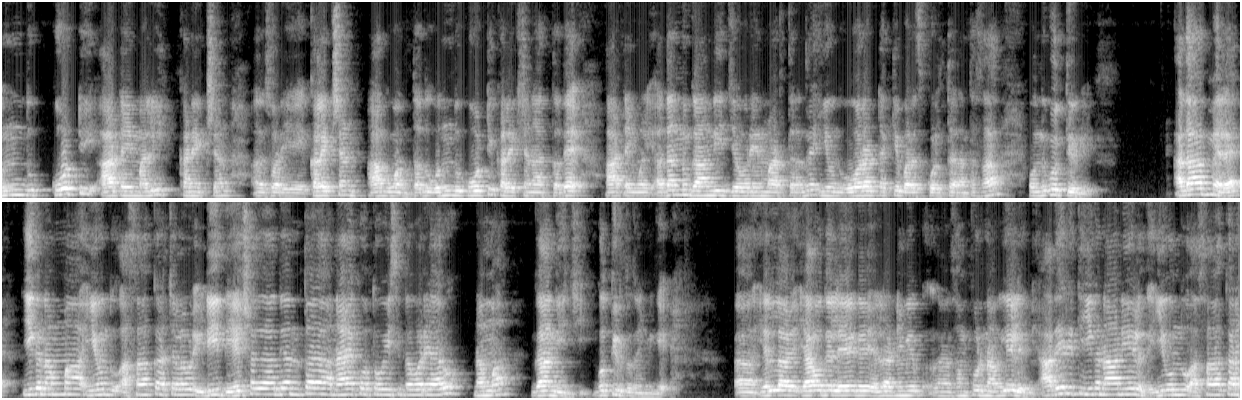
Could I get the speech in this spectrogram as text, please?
ಒಂದು ಕೋಟಿ ಆ ಟೈಮಲ್ಲಿ ಕನೆಕ್ಷನ್ ಸಾರಿ ಕಲೆಕ್ಷನ್ ಆಗುವಂತದ್ದು ಒಂದು ಕೋಟಿ ಕಲೆಕ್ಷನ್ ಆಗ್ತದೆ ಆ ಟೈಮಲ್ಲಿ ಅದನ್ನು ಗಾಂಧೀಜಿ ಅವರು ಏನ್ ಮಾಡ್ತಾರೆ ಅಂದ್ರೆ ಈ ಒಂದು ಹೋರಾಟಕ್ಕೆ ಬಳಸ್ಕೊಳ್ತಾರೆ ಅಂತ ಸಹ ಒಂದು ಗೊತ್ತಿರಲಿ. ಅದಾದ್ಮೇಲೆ ಈಗ ನಮ್ಮ ಈ ಒಂದು ಅಸಹಕಾರ ಚಳವಳಿ ಇಡೀ ದೇಶದಾದ್ಯಂತ ನಾಯಕತ್ವ ವಹಿಸಿದವರು ಯಾರು? ನಮ್ಮ ಗಾಂಧೀಜಿ. ಗೊತ್ತಿರ್ತದೆ ನಿಮಗೆ. ಎಲ್ಲ ಯಾವುದೆಲ್ಲ ಹೇಗೆ ಎಲ್ಲ ನಿಮಗೆ ಸಂಪೂರ್ಣ ಹೇಳಿದ್ವಿ. ಅದೇ ರೀತಿ ಈಗ ನಾನು ಹೇಳಿದೆ, ಈ ಒಂದು ಅಸಹಕಾರ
